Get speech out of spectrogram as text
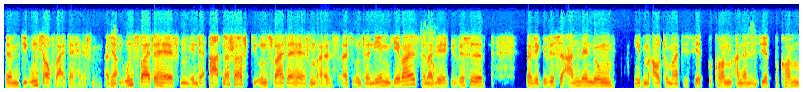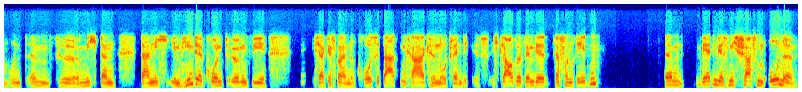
ähm, die uns auch weiterhelfen. Also ja. die uns weiterhelfen in der Partnerschaft, die uns weiterhelfen als, als Unternehmen jeweils, genau. weil wir gewisse, weil wir gewisse Anwendungen eben automatisiert bekommen, analysiert mhm. bekommen und ähm, für mich dann da nicht im Hintergrund irgendwie, ich sage jetzt mal, eine große Datenkrake notwendig ist. Ich glaube, wenn wir davon reden, ähm, werden wir es nicht schaffen, ohne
